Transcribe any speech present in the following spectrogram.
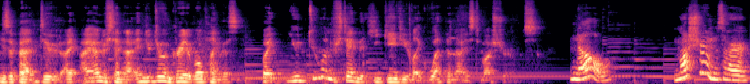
he's a bad dude. I, I understand that, and you're doing great at role playing this. But you do understand that he gave you like weaponized mushrooms. No. Mushrooms are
